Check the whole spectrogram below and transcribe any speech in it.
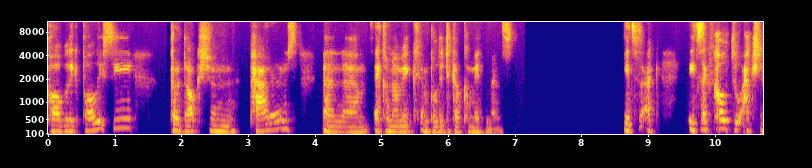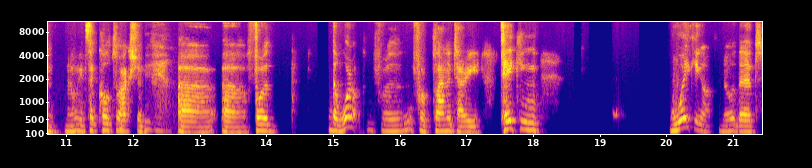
public policy, production patterns, and um, economic and political commitments. It's a it's a call to action. You know, it's a call to action uh, uh, for the world for for planetary taking waking up know that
